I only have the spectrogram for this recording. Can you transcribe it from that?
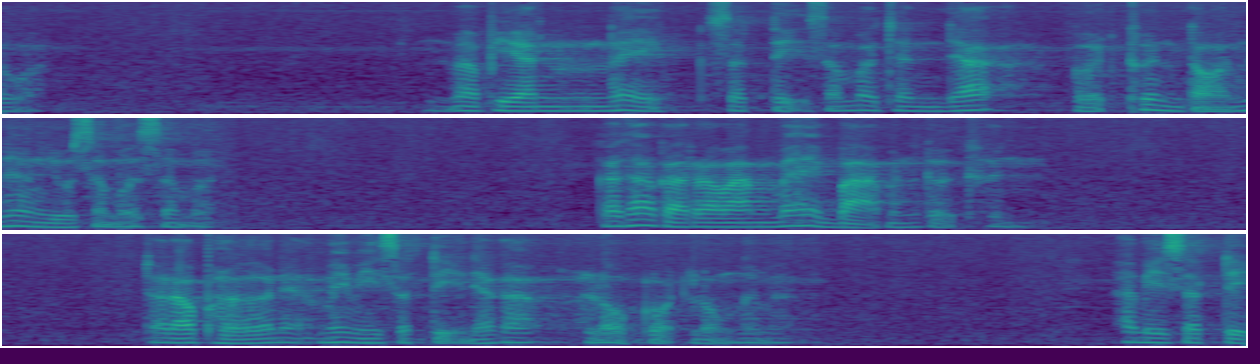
ตัวมาเพียรให้สติสัมปชัญญะเกิดขึ้นต่อเนื่องอยู่เสมอๆก็เท่ากับระวังไม่ให้บาปมันเกิดขึ้น ถ้าเราเผลอเนี่ยไม่มีสติเนี่ยก็โลภโกรธหลงขึ้นมา ถ้ามีสติ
